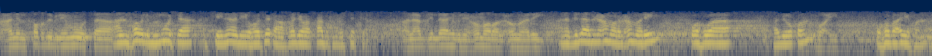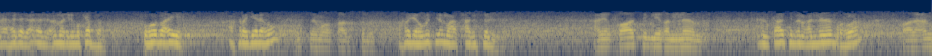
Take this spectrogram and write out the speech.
عن الفضل بن موسى. عن الفضل بن موسى السيناني وهو ثقة أخرجه أصحاب في الستة. عن عبد الله بن عمر العمري. عن عبد الله بن عمر العمري وهو صدوق. ضعيف. وهو ضعيف هذا العمري المكبر. وهو ضعيف أخرج له. مسلم وأصحاب السنة. أخرجه مسلم وأصحاب السنة. عن القاسم بن غنام. عن القاسم بن غنام وهو قال عن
